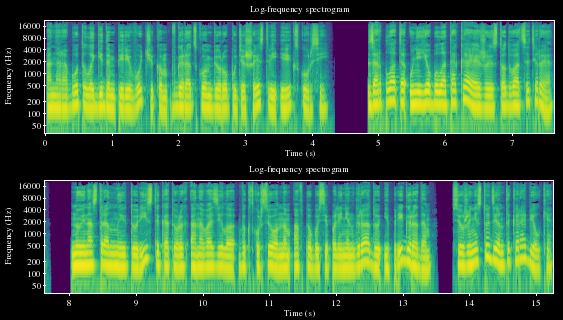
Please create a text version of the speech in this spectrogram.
Она работала гидом-переводчиком в городском бюро путешествий и экскурсий. Зарплата у нее была такая же, 120 ре, но иностранные туристы, которых она возила в экскурсионном автобусе по Ленинграду и пригородам, все же не студенты-корабелки.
